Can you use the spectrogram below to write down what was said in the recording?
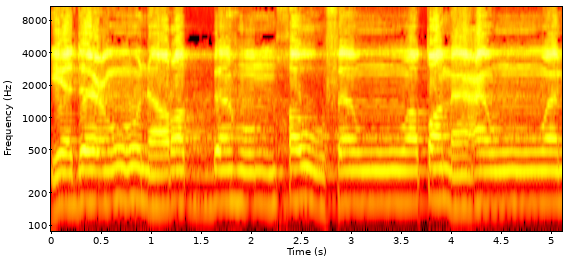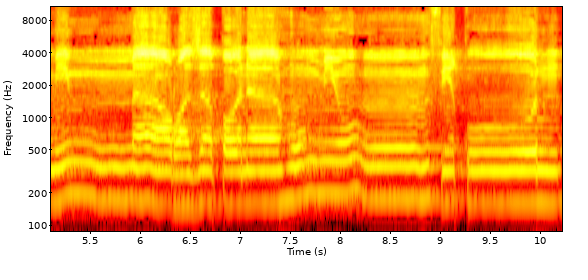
يدعون ربهم خوفا وطمعا ومما رزقناهم ينفقون.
